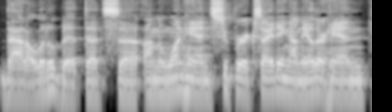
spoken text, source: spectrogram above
that a little bit. That's uh, on the one hand super exciting. On the other hand,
